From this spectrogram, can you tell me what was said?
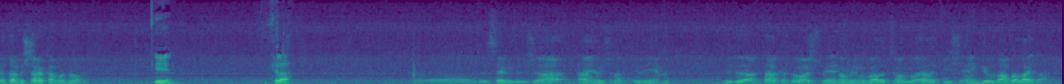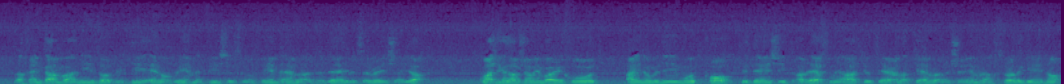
כתב בשאר כוונות. כן. תקרא. סר קדושה, היינו שמתחילים ואתה קדוש, ואין אומרים ובא לציון גואל לפי שאין גאולה בלילה. לכן גם ואני זאת ביתי אין אומרים לפי שסלוחים הם לעזדי בספר ישעיה. ומה שכתב שאומרים באריכות היינו בנעימות קול, כדי שיתארך מעט יותר לקבר הרשעים לחזור לגיהנום.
